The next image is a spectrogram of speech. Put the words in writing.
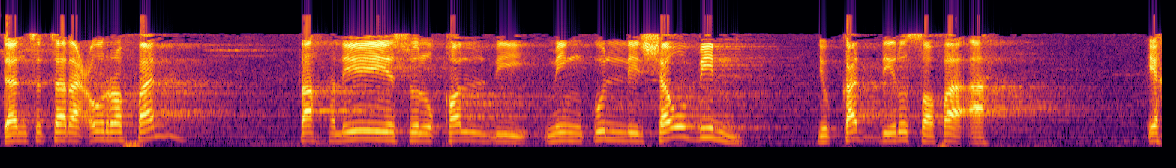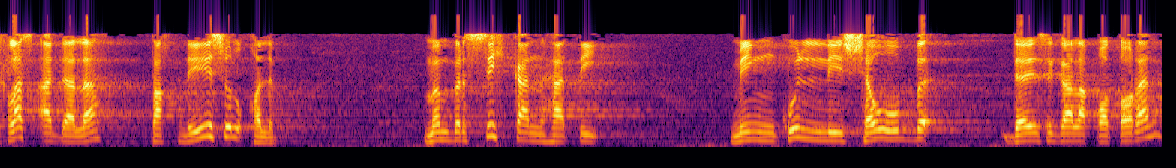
Dan secara urfan takhlisul qalbi min kulli syaubin yukaddiru safa'ah. Ikhlas adalah takhlisul qalb. Membersihkan hati. Min kulli syaub dari segala kotoran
